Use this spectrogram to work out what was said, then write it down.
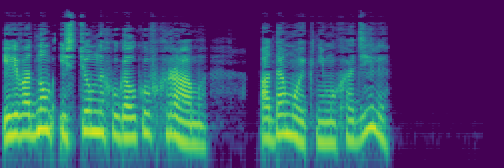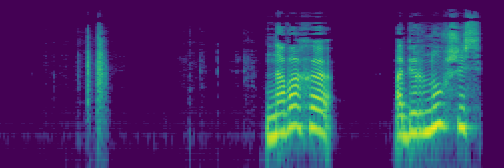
или в одном из темных уголков храма, а домой к нему ходили? Наваха, обернувшись,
